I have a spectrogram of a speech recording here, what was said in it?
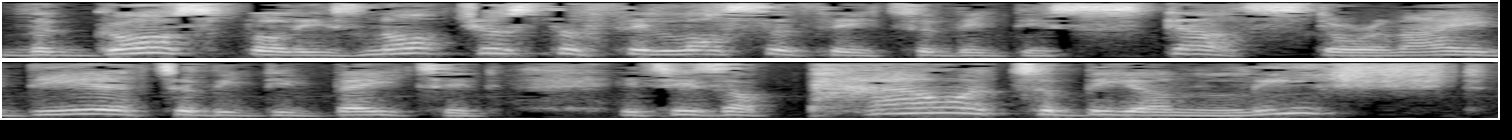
the gospel is not just a philosophy to be discussed or an idea to be debated. It is a power to be unleashed.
